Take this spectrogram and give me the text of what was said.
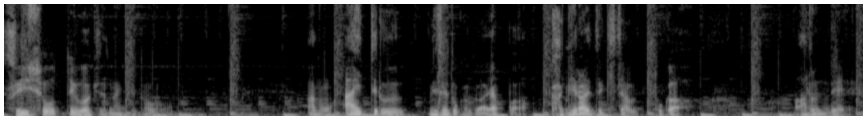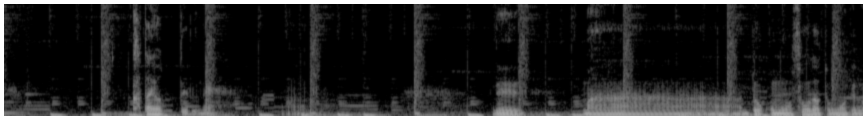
推奨っていうわけじゃないけどあの空いてる店とかがやっぱ限られてきちゃうとかあるんで偏ってるね、うん、でまあどこもそうだと思うけど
